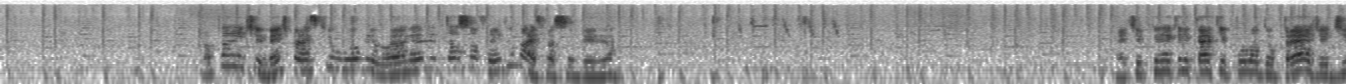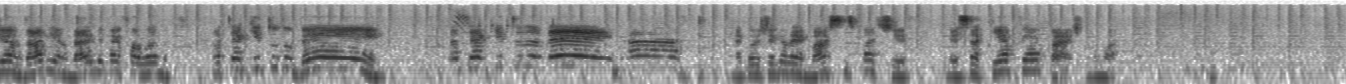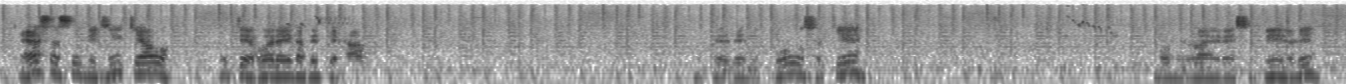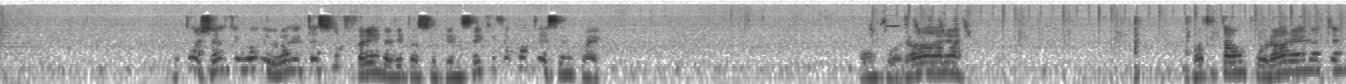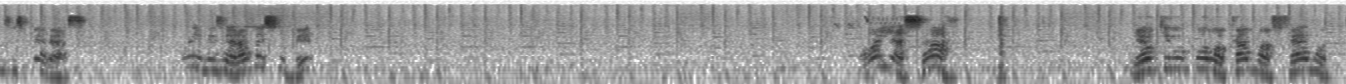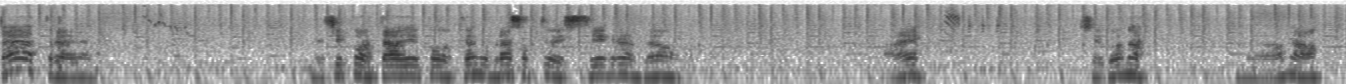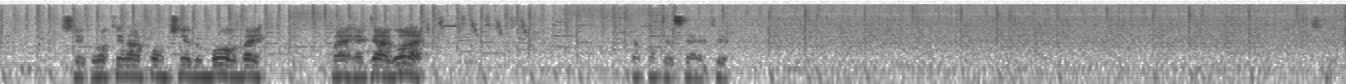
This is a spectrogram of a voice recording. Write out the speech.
Aparentemente parece que o Home Runner ele tá sofrendo mais pra subir, viu? É tipo que nem aquele cara que pula do prédio e de andar e andar ele vai falando Até aqui tudo bem! Até aqui tudo bem! Ah! Aí quando chega lá embaixo se espatifa. Esse aqui é a pior parte, vamos lá. Essa subidinha que é o, o terror aí da beterraba. Vou perder meu impulso aqui. O Omilone vem subindo ali. Eu tô achando que o Omilone está sofrendo ali para subir. Não sei o que está acontecendo com ele. Um por hora. Enquanto está um por hora, ainda temos esperança. O miserável vai subir. Olha só! Eu que não colocava fé no Tatra, né? Eu te contar ele colocando o braço a torcer grandão. Vai. Chegou na. Não, não. Chegou aqui na pontinha do morro, vai. Vai regar agora? está acontecendo aqui?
